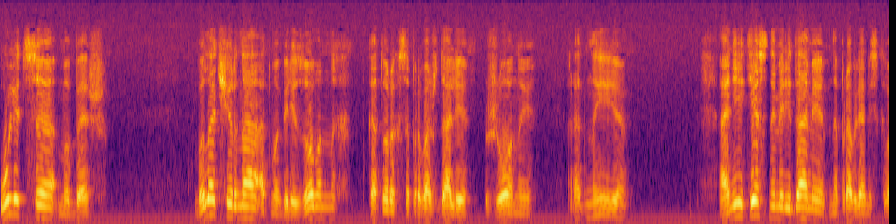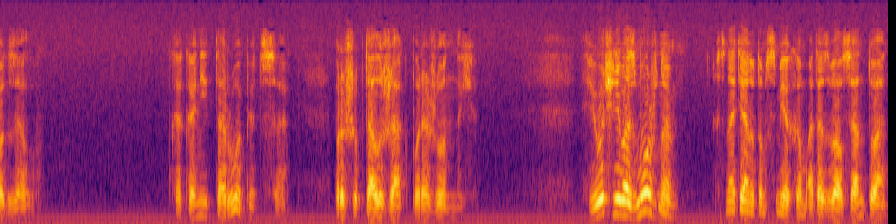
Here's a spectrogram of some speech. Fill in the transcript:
Улица Мбеш была черна от мобилизованных, которых сопровождали жены, родные. Они тесными рядами направлялись к вокзалу. «Как они торопятся!» — прошептал Жак, пораженный. «И очень возможно, — с натянутым смехом отозвался Антуан,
